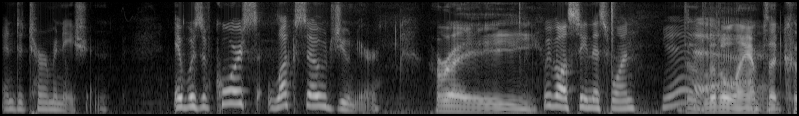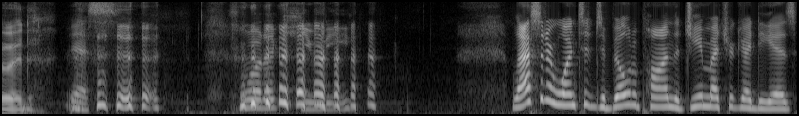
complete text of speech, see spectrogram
and determination. It was, of course, Luxo Jr. Hooray. We've all seen this one. Yeah. The little lamp that could. Yes. What a cutie. Lasseter wanted to build upon the geometric ideas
